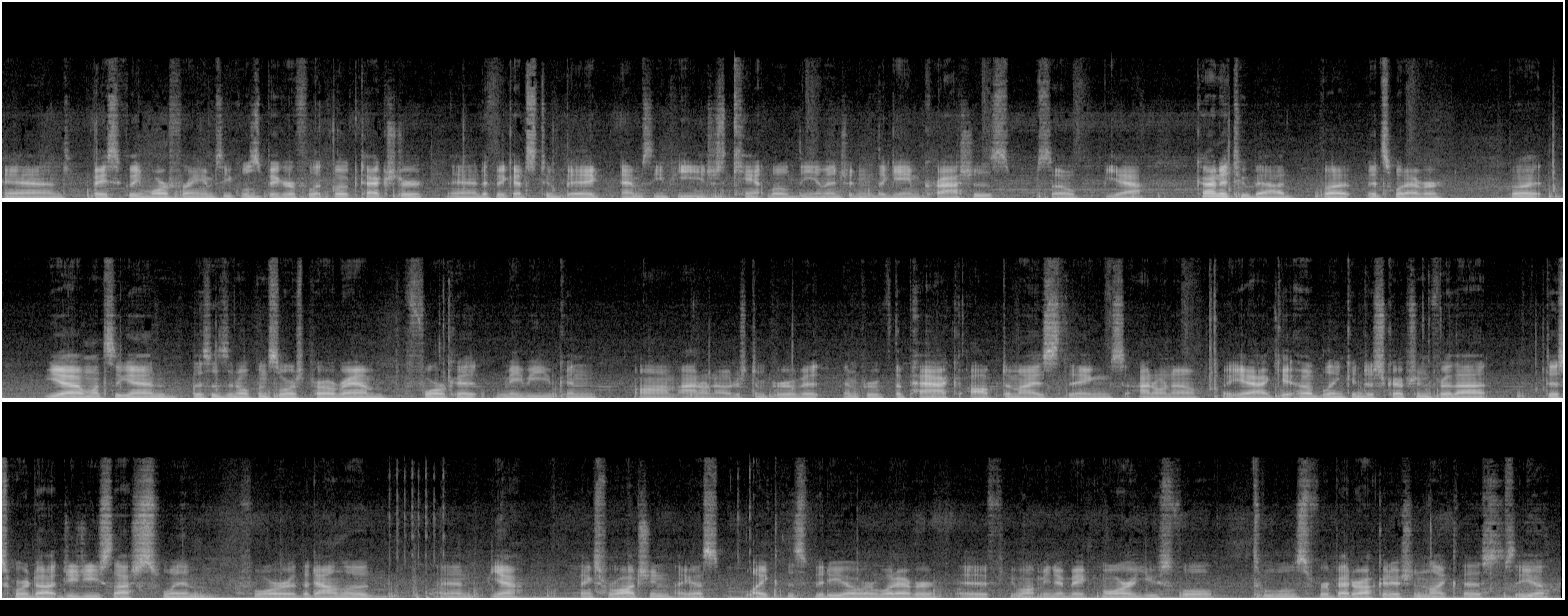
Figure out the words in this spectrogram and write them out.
and basically more frames equals bigger flipbook texture. And if it gets too big, MCP just can't load the image and the game crashes. So yeah, kind of too bad, but it's whatever. But yeah, once again, this is an open source program. Fork it. Maybe you can um, I don't know, just improve it, improve the pack, optimize things, I don't know. But yeah, GitHub link in description for that, discord.gg slash swim for the download, and yeah, thanks for watching. I guess like this video or whatever if you want me to make more useful tools for Bedrock Edition like this. See ya.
